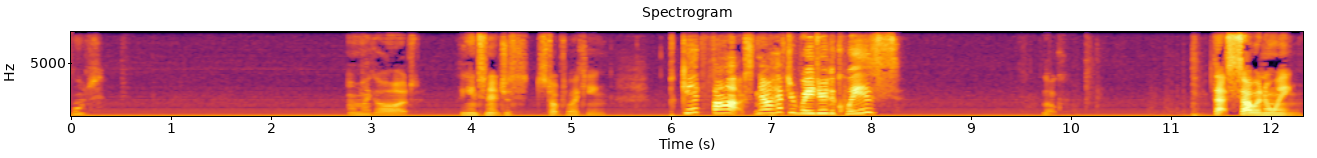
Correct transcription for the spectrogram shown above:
what? Oh my god. The internet just stopped working. Get fucked. Now I have to redo the quiz? Look. That's so annoying.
